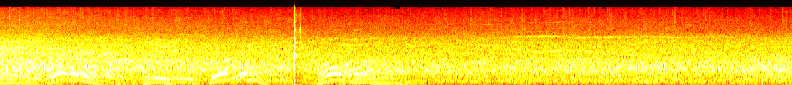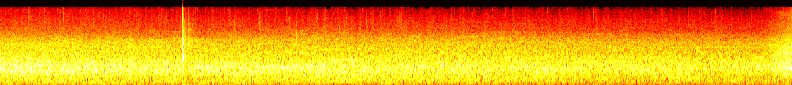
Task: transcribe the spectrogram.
And there it is, his 14th home run. There's a home run. And that's a home run. He's 60th in the round. And no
